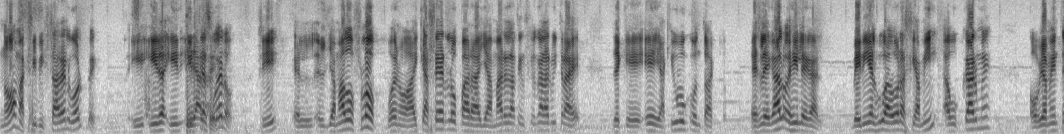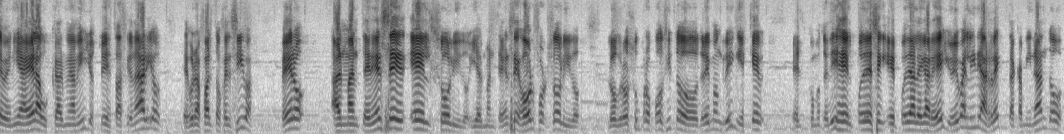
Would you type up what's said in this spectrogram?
no maximizar el golpe y ir, al suelo. ¿sí? El, llamado flop, bueno, hay que hacerlo para llamar la atención al arbitraje de que hey, aquí hubo un contacto. ¿Es legal o es ilegal? Venía el jugador hacia mí a buscarme, Obviamente venía él a buscarme a mí, yo estoy estacionario, es una falta ofensiva, pero al mantenerse él sólido y al mantenerse Horford sólido, logró su propósito Draymond Green y es que, como te dije, él puede, él puede alegar ello. Yo iba en línea recta, caminando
